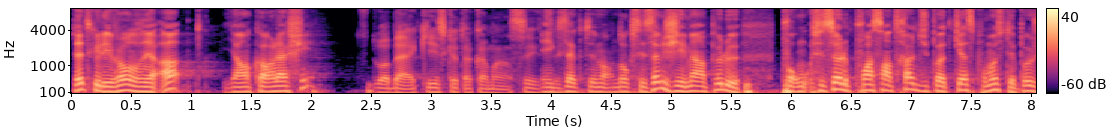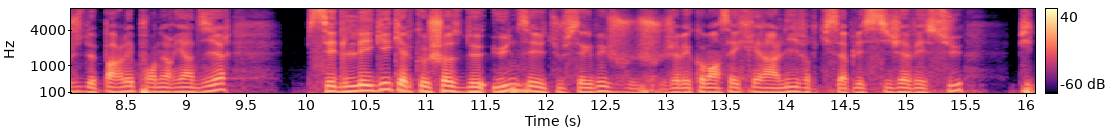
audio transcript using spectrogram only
peut-être que les gens vont dire Ah, il y a encore lâché. Tu dois backer ce que tu as commencé. Exactement. Donc c'est ça que j'ai aimé un peu le. C'est ça le point central du podcast. Pour moi, c'était pas juste de parler pour ne rien dire. C'est de léguer quelque chose de une. Tu le savais, j'avais commencé à écrire un livre qui s'appelait Si j'avais su. Puis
